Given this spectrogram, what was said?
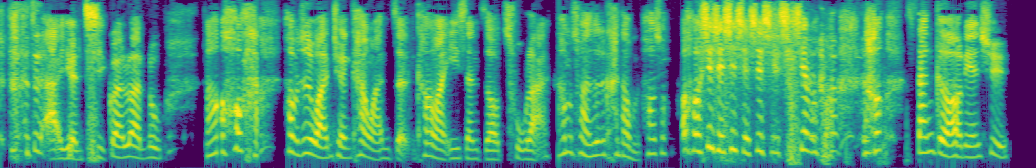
这个阿姨很奇怪，乱录。然后后来他们就是完全看完整，看完医生之后出来，他们出来之后就看到我们，他说，哦，谢谢谢谢谢谢谢谢妈妈。然后三个哦连续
